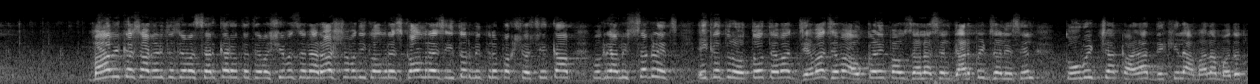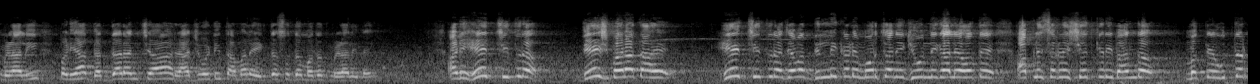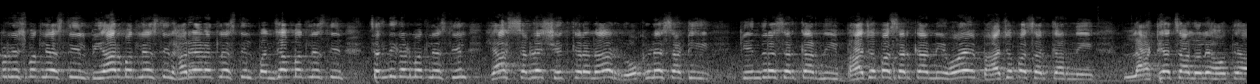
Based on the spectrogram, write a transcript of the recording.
महाविकास आघाडीचं जेव्हा सरकार होतं तेव्हा शिवसेना राष्ट्रवादी काँग्रेस काँग्रेस इतर मित्र पक्ष शेकाप वगैरे आम्ही सगळेच एकत्र होतो. तेव्हा जेव्हा जेव्हा अवकाळी पाऊस झाला असेल गारपीट झाली असेल कोविडच्या काळात देखील आम्हाला मदत मिळाली. पण या गद्दारांच्या राजवटीत आम्हाला एकदा सुद्धा मदत मिळाली नाही. आणि हेच चित्र देशभरात आहे. हे चित्र जेव्हा दिल्लीकडे मोर्चाने घेऊन निघाले होते आपले सगळे शेतकरी बांधव मग ते उत्तर प्रदेशमधले असतील बिहारमधले असतील हरियाणातले असतील पंजाबमधले असतील चंदीगडमधले असतील ह्या सगळ्या शेतकऱ्यांना रोखण्यासाठी केंद्र सरकारनी भाजपा सरकारनी होय भाजपा सरकारनी लाठ्या चालवल्या होत्या.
